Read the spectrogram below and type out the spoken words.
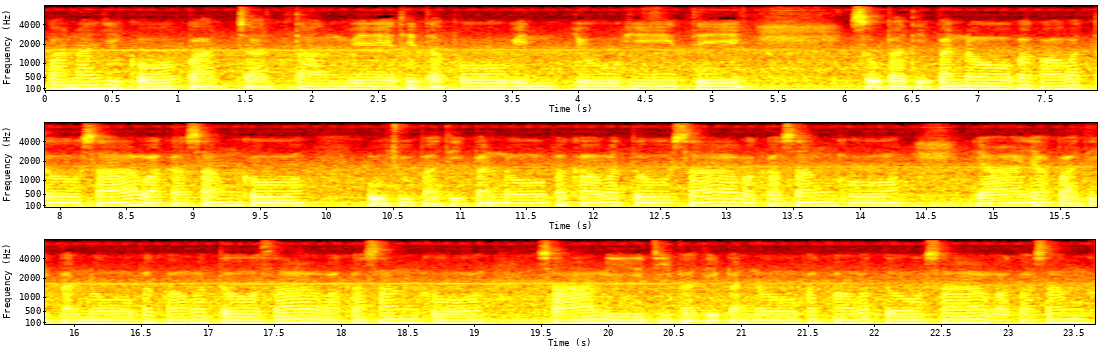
ปานายิโก ปัจจัตตังเวทิตโพวินยูหิติ สุปฏิปันโนภะคะวะโต สาวกสังโฆ อุชุปฏิปันโนภะคะวะโต สาวกสังโฆ ยายะปฏิปันโนภะคะวะโต สาวกสังโฆ สามีจิปฏิปันโนภะคะวะโต สาวกสังโฆ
